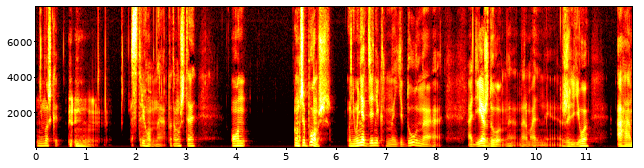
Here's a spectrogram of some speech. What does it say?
немножко стрёмная, потому что он, он же бомж. У него нет денег на еду, на одежду, на нормальное жилье. А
